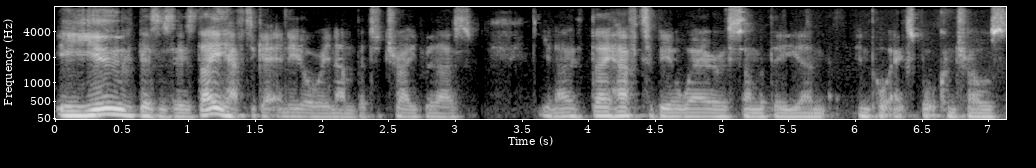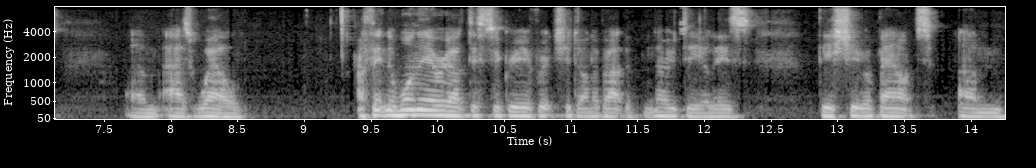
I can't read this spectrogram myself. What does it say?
EU businesses, they have to get an EORI number to trade with us. You know, they have to be aware of some of the um, import-export controls um, as well. I think the one area I disagree with Richard on about the no deal is the issue about um,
